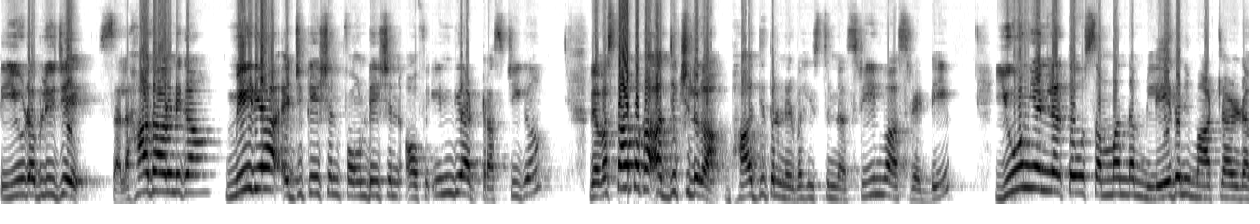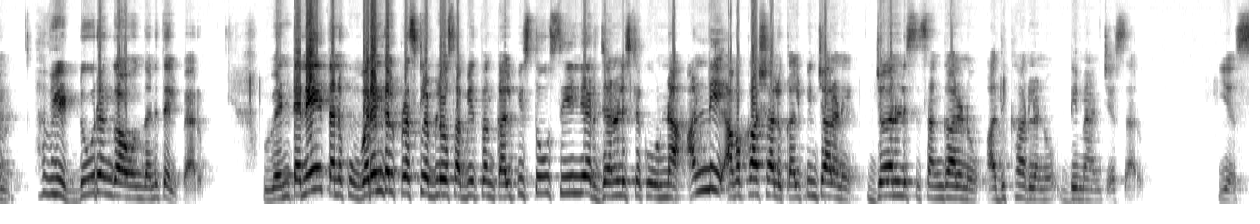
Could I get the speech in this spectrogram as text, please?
టీయూడబ్ల్యూజే సలహాదారునిగా media education foundation of India ట్రస్టీగా వ్యవస్థాపక అధ్యక్షులుగా బాధ్యతలు నిర్వహిస్తున్న శ్రీనివాస్ రెడ్డి యూనియన్లతో సంబంధం లేదని మాట్లాడడం విడ్డూరంగా ఉందని తెలిపారు. వెంటనే తనకు వరంగల్ ప్రెస్ క్లబ్లో సభ్యత్వం కల్పిస్తూ సీనియర్ జర్నలిస్టులకు ఉన్న అన్ని అవకాశాలు కల్పించాలని జర్నలిస్ట్ సంఘాలను అధికారులను డిమాండ్ చేశారు. ఎస్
